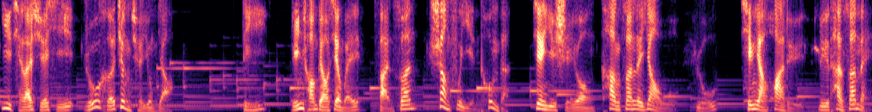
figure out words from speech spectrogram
一起来学习如何正确用药。第一，临床表现为反酸、上腹隐痛的，建议使用抗酸类药物，如氢氧化铝、铝碳酸镁。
